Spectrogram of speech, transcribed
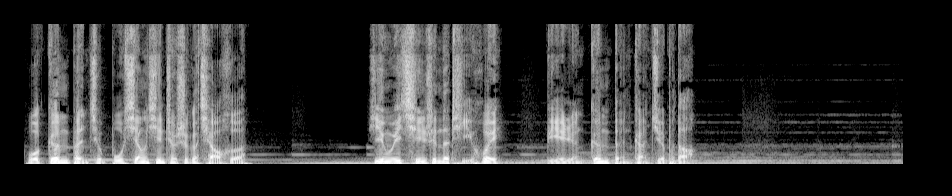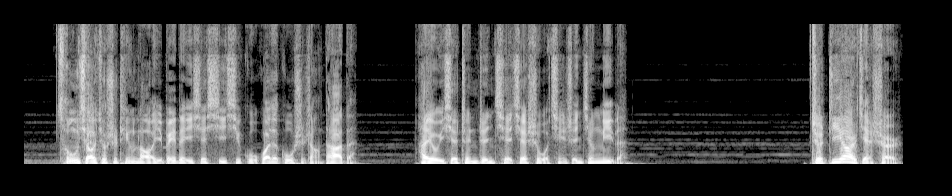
我根本就不相信这是个巧合。因为亲身的体会，别人根本感觉不到。从小就是听老一辈的一些稀奇古怪的故事长大的，还有一些真真切切是我亲身经历的。这第二件事儿，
